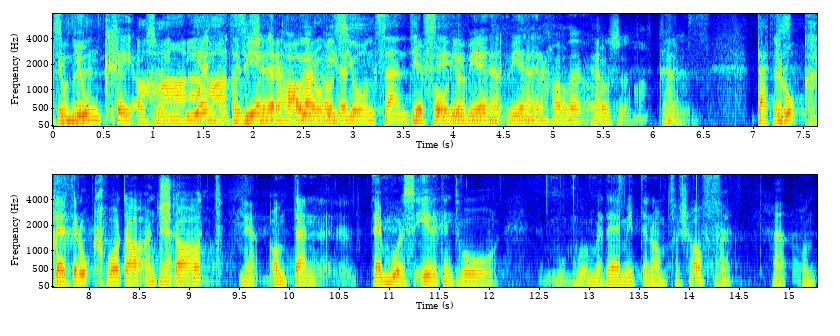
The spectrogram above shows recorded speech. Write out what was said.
so eine, Junke, also aha, in Wien, aha, in der Wiener Halle. Eurovisionssendung. Die volle Wiener, ja, Wiener ja, Halle. Ja, also, ja. Der das, Druck. Der Druck, der da entsteht. Und dann der muss irgendwo muss man den miteinander verschaffen. Ja. Und,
